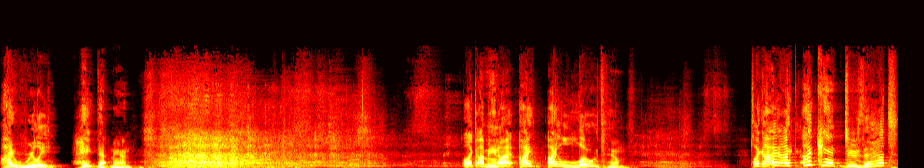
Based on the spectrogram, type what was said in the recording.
I really hate that man. like, I mean, I, I, I loathe him. It's like, I, I, I can't do that.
